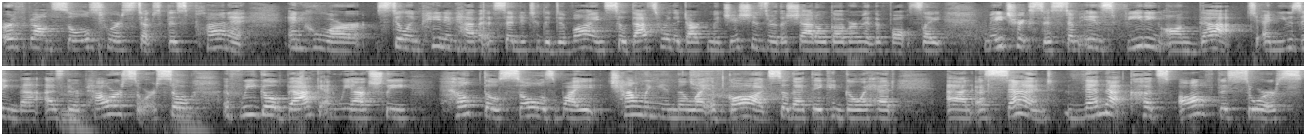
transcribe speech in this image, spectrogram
earthbound souls who are stuck to this planet and who are still in pain and haven't ascended to the divine. So that's where the dark magicians or the shadow government the false light matrix system is feeding on that and using that as their mm. power source. So if we go back and we actually help those souls by channeling in the light of God so that they can go ahead and ascend, then that cuts off the source,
